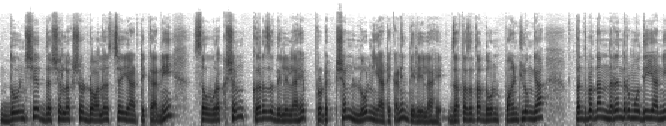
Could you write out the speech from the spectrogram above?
दोनशे दशलक्ष डॉलर्सचे या ठिकाणी संरक्षण कर्ज दिलेलं आहे प्रोटेक्शन लोन या ठिकाणी दिलेलं आहे. जाता जाता दोन पॉईंट लिहून घ्या. पंतप्रधान नरेंद्र मोदी यांनी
